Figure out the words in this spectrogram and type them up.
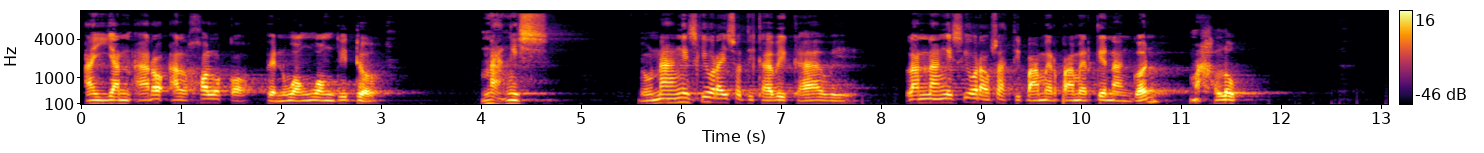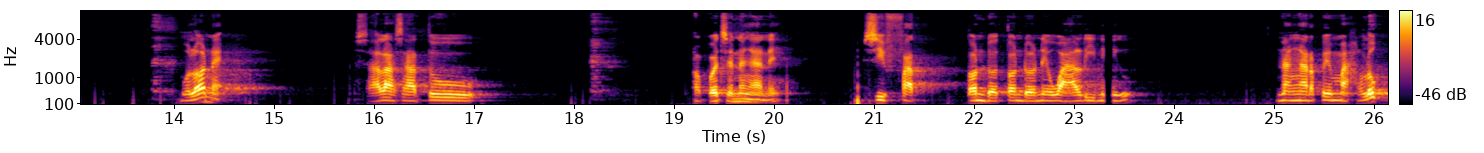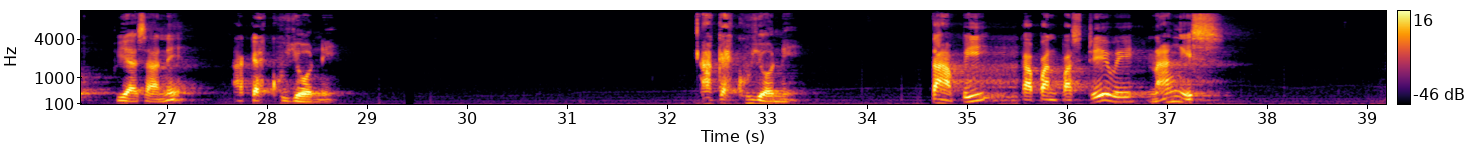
Ayan aro al khalqa ben wong-wong ki nangis. Yo nangis ki ora iso digawe-gawe. Lan nangis ki ora usah dipamer-pamerke nanggon makhluk. Mula salah satu apa jenengane? Sifat tondo-tondone wali niku nang ngarepe makhluk biasane akeh guyone. Akeh guyone. Tapi kapan pas dewe nangis.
